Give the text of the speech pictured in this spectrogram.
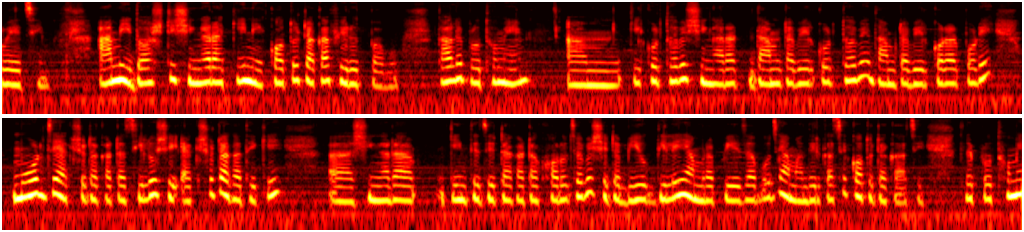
রয়েছে। আমি দশটি সিঙ্গারা কিনে কত টাকা ফেরত পাবো? তাহলে প্রথমে কি করতে হবে? সিঙ্গারার দামটা বের করতে হবে। দামটা বের করার পরে মোট যে একশো টাকাটা ছিল, সেই একশো টাকা থেকে সিঙ্গারা কিনতে যে টাকাটা খরচ হবে, সেটা বিয়োগ দিলেই আমরা পেয়ে যাব যে আমাদের কাছে কত টাকা আছে। তাহলে প্রথমে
